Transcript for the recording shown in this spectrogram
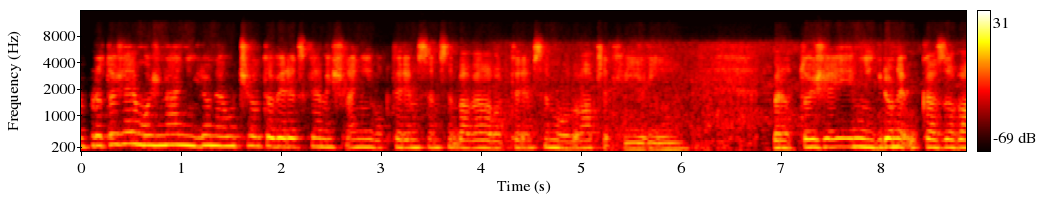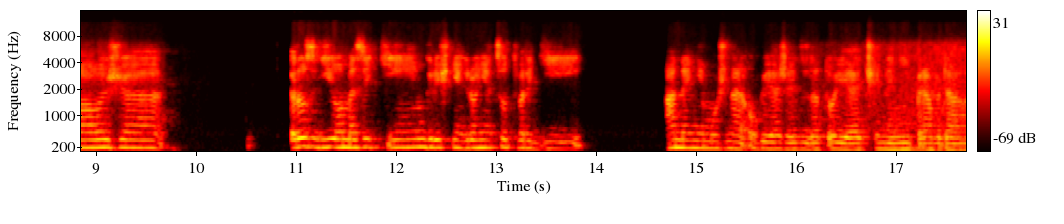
No, protože možná nikdo neučil to vědecké myšlení, o kterém jsem se bavila, o kterém jsem mluvila před chvílí. Protože jim nikdo neukazoval, že rozdíl mezi tím, když někdo něco tvrdí a není možné ověřit, zda to je, či není pravda.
